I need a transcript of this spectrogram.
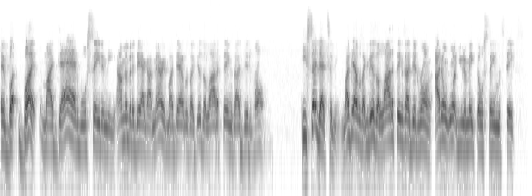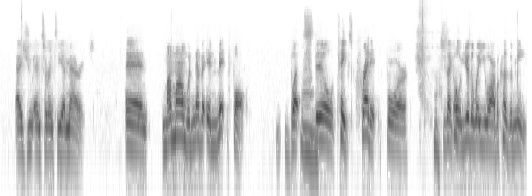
And but but my dad will say to me, I remember the day I got married, my dad was like, There's a lot of things I did wrong. He said that to me. My dad was like, There's a lot of things I did wrong. I don't want you to make those same mistakes as you enter into your marriage. And my mom would never admit fault but Mm. still takes credit for she's like oh you're the way you are because of me.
